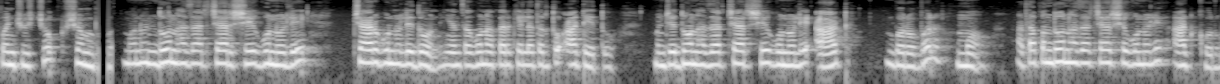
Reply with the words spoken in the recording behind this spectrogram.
पंचवीस चोक शंभर. म्हणून दोन हजार चारशे गुणुले चार गुणुले दोन यांचा गुणाकार केला तर तो आठ येतो. म्हणजे दोन हजार चारशे गुणुले आठ बरोबर म. आता आपण दोन हजार चारशे गुणुले आठ करू.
